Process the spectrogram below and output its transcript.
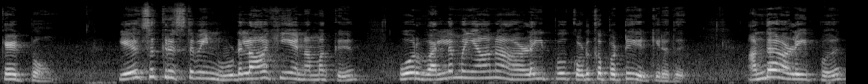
கேட்போம். இயேசு கிறிஸ்துவின் உடலாகிய நமக்கு ஓர் வல்லமையான அழைப்பு கொடுக்கப்பட்டு இருக்கிறது. அந்த அழைப்பு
